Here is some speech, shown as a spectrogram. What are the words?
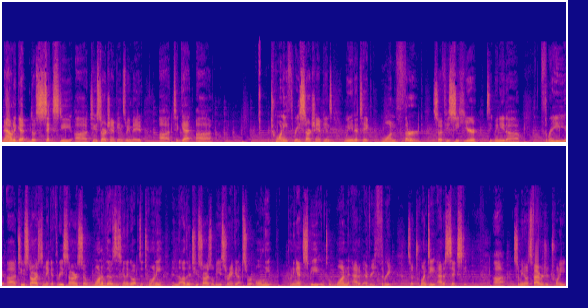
Now to get those 60 uh, two star champions we made, uh, to get uh, 23 star champions, we need to take one third. So if you see here, we need a three uh, two stars to make a three star. So one of those is going to go up to 20, and the other two stars will be used to rank it up. So we're only putting XP into one out of every three. So 20 out of 60. Uh, so we know it's 520,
